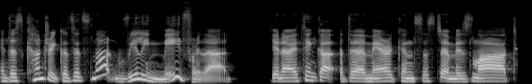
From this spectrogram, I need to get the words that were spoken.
in this country because it's not really made for that. You know, I think uh, the American system is not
